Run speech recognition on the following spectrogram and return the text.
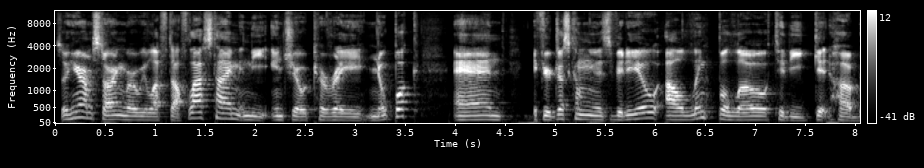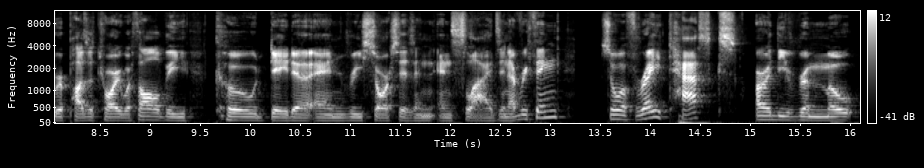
So here i'm starting where we left off last time in the intro to ray notebook and if you're just coming to this video, I'll link below to the GitHub repository with all the code, data, and resources and, and slides and everything. So if Ray tasks are the remote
